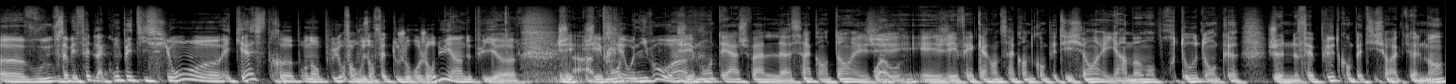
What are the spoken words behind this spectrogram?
Euh, vous, vous avez fait de la compétition euh, équestre pendant plus, enfin vous en faites toujours aujourd'hui, hein, depuis euh, J'ai- très haut niveau. hein. J'ai monté à cheval 50 ans et j'ai j'ai fait 45 ans de compétition et il y a un moment pour tout. Donc je ne fais plus de compétition actuellement.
